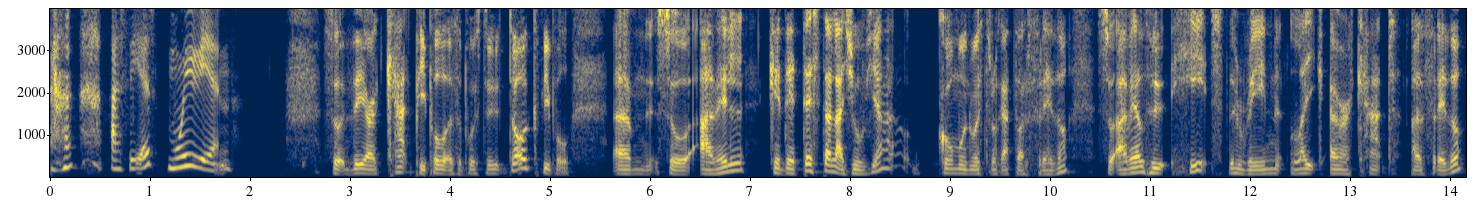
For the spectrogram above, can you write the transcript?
Así es, muy bien. So they are cat people as opposed to dog people. Um, so Abel, que detesta la lluvia, como nuestro gato Alfredo. So Abel, who hates the rain like our cat Alfredo,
